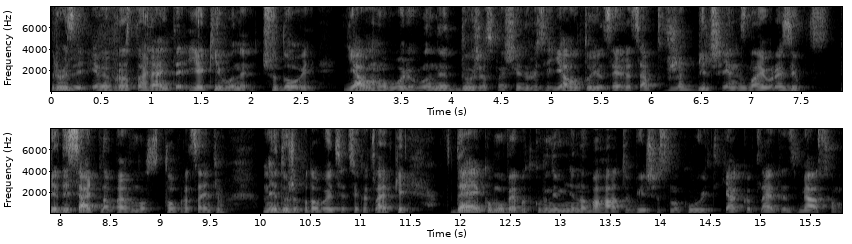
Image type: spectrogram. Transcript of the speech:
Друзі, і ви просто гляньте, які вони чудові. Я вам говорю, вони дуже смачні, друзі. Я готую цей рецепт вже більше, я не знаю, разів 50, напевно, 100%. Мені дуже подобаються ці котлетки. В деякому випадку вони мені набагато більше смакують, як котлети з м'ясом.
